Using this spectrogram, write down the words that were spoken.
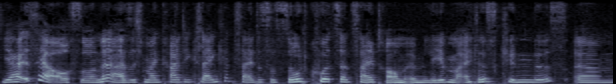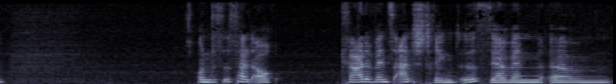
ja, ist ja auch so, ne? Also ich meine, gerade die Kleinkindzeit, das ist so ein kurzer Zeitraum im Leben eines Kindes. Ähm, und es ist halt auch, gerade wenn es anstrengend ist, ja, wenn, ähm,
